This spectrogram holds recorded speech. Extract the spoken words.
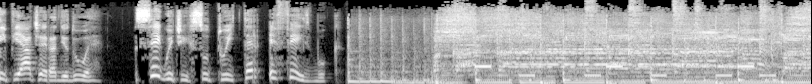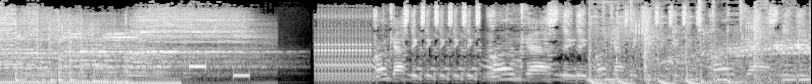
Ti piace Radio 2? Seguici su Twitter e Facebook. Podcasting, podcasting, podcasting, podcasting.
